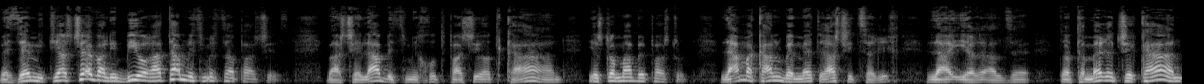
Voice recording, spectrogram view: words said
וזה מתיישב על ביורתם לסמיכות הפרשיות. והשאלה בסמיכות פרשיות כאן, יש לומר בפשטות. למה כאן באמת רש"י צריך להעיר על זה? זאת אומרת שכאן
